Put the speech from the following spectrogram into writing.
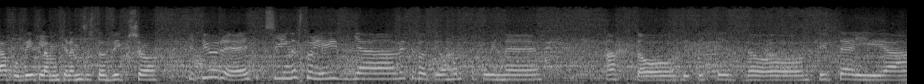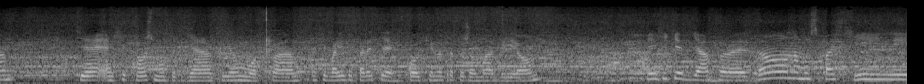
κάπου δίπλα μου και να μην σας το δείξω. Και τι ωραία, έχει ξύλινα στολίδια. Δείτε εδώ τι όμορφο που είναι. Αυτό, δείτε και εδώ. Τι τέλεια. Και έχει κόσμο, παιδιά, τι όμορφα. Έχει βάλει εδώ πέρα και κόκκινο τραπεζομάντιλο. Και έχει και διάφορα εδώ να μας παχύνει.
